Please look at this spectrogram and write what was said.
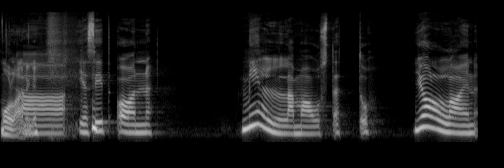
mulla ainakin. Äh, ja sitten on, millä maustettu? Jollain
